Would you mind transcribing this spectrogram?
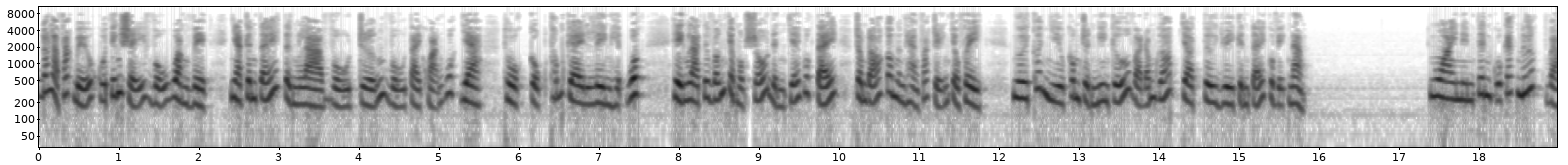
Đó là phát biểu của tiến sĩ Vũ Quang Việt, nhà kinh tế từng là vụ trưởng vụ tài khoản quốc gia thuộc Cục Thống kê Liên Hiệp Quốc, hiện là tư vấn cho một số định chế quốc tế, trong đó có Ngân hàng Phát triển châu Phi, người có nhiều công trình nghiên cứu và đóng góp cho tư duy kinh tế của Việt Nam. Ngoài niềm tin của các nước và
